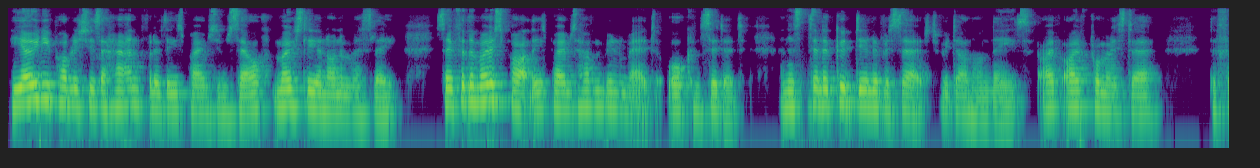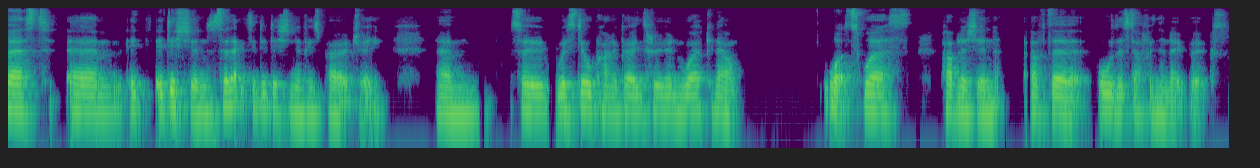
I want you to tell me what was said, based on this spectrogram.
He only publishes a handful of these poems himself, mostly anonymously. So, for the most part, these poems haven't been read or considered, and there's still a good deal of research to be done on these. I've, I've promised a, the first um, edition, selected edition of his poetry. Um, so we're still kind of going through and working out what's worth publishing of the all the stuff in the notebooks.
